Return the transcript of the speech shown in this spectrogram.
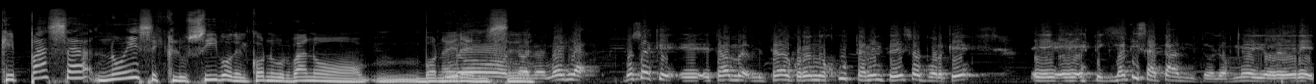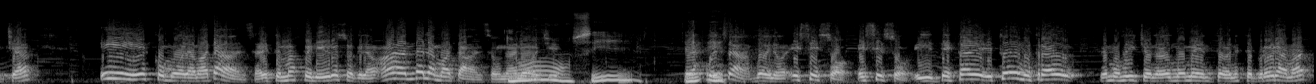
que pasa no es exclusivo del conurbano mm, bonaerense. No, no, no, es la... Vos sabés que eh, estaba, me estaba acordando justamente de eso porque eh, eh, estigmatiza tanto los medios de derecha y es como la matanza, este es más peligroso que la... Ah, anda la matanza una no, sí. ¿Te das cuenta? Bueno, es eso, es eso. Y te está, está demostrado, hemos dicho en algún momento en este programa,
